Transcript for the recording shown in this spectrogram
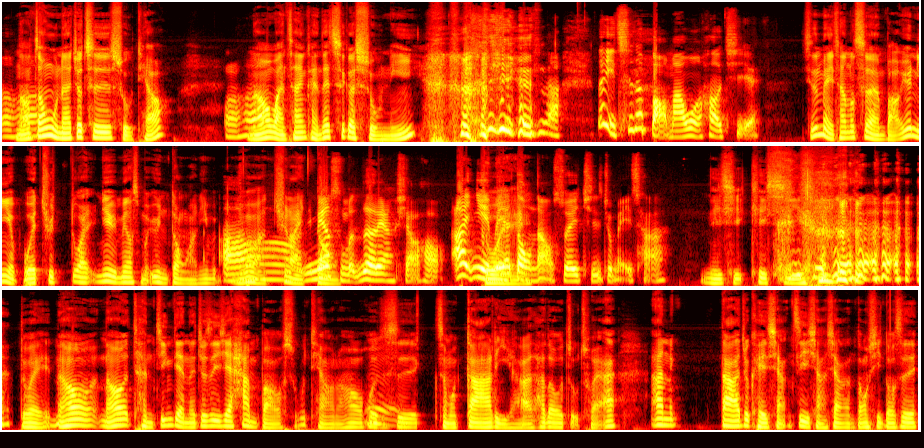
uh. 然后中午呢，就吃薯条。Uh. 然后晚餐可能再吃个薯泥。天哪，那你吃得饱吗？我很好奇耶。其实每餐都吃得很饱，因为你也不会去外，你也没有什么运动啊，你没办法去哪里动。你没有什么热量消耗啊，你也没在动脑，所以其实就没差。你起可以吸。对，然后然后很经典的就是一些汉堡、薯条，然后或者是什么咖喱啊，它都有煮出来啊。按、啊、大家就可以想自己想象的东西，都是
